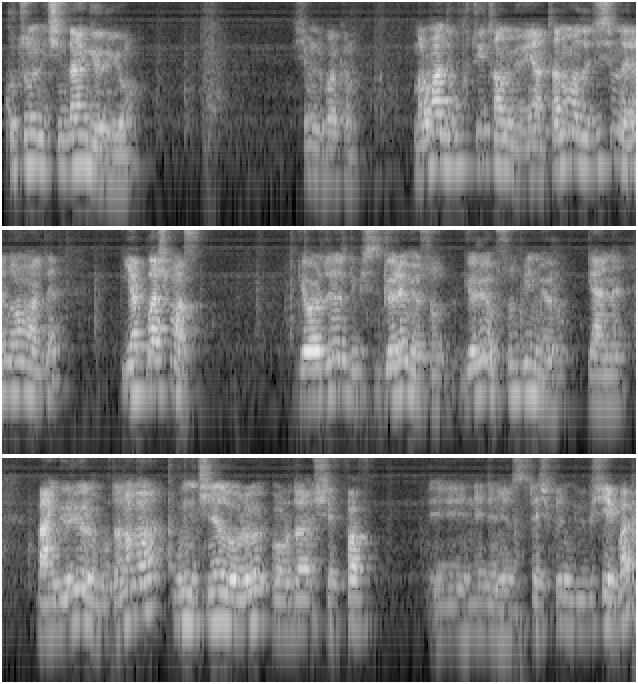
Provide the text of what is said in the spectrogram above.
Kutunun içinden görüyor. Şimdi bakın. Normalde bu kutuyu tanımıyor. Yani tanımadığı cisimlere normalde yaklaşmaz. Gördüğünüz gibi siz göremiyorsunuz. Görüyor musunuz bilmiyorum. Yani ben görüyorum buradan ama bunun içine doğru orada şeffaf e, ne deniyor? Stretch film gibi bir şey var.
